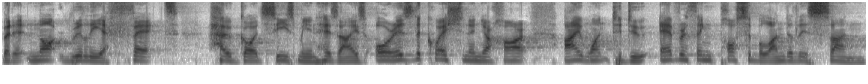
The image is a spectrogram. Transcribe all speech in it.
but it not really affect how God sees me in His eyes? Or is the question in your heart, I want to do everything possible under the sun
